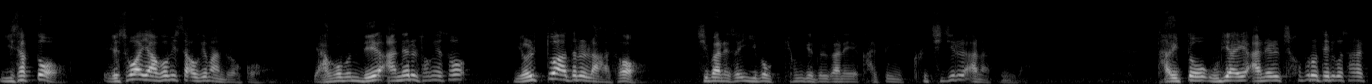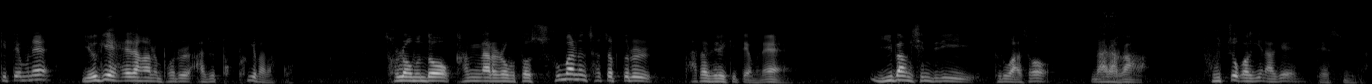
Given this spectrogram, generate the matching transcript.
이삭도 에서와 야곱이 싸우게 만들었고 야곱은 네 아내를 통해서 열두 아들을 낳아서 집안에서 이복 형제들 간의 갈등이 그치지를 않았습니다. 다윗도 우리아의 아내를 첩으로 데리고 살았기 때문에 여기에 해당하는 벌을 아주 톡톡히 받았고 솔로몬도 각 나라로부터 수많은 처첩들을 받아들였기 때문에 이방 신들이 들어와서 나라가 두 조각이 나게 됐습니다.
